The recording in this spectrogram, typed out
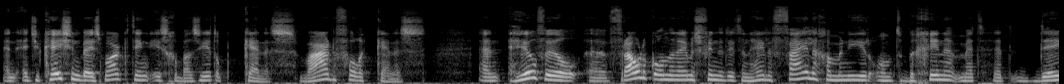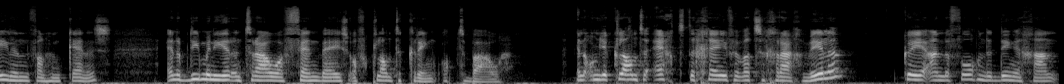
En education-based marketing is gebaseerd op kennis, waardevolle kennis. En heel veel uh, vrouwelijke ondernemers vinden dit een hele veilige manier om te beginnen met het delen van hun kennis. En op die manier een trouwe fanbase of klantenkring op te bouwen. En om je klanten echt te geven wat ze graag willen, kun je aan de volgende dingen gaan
